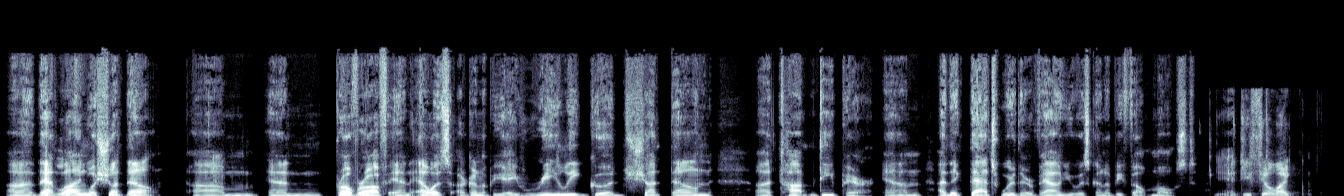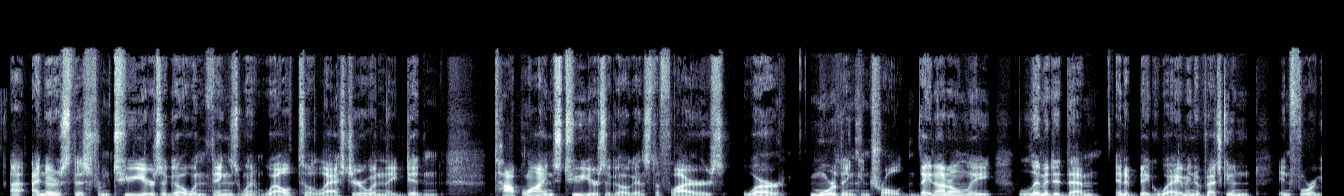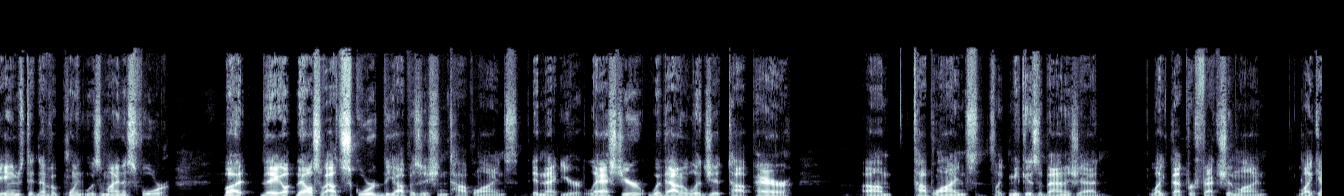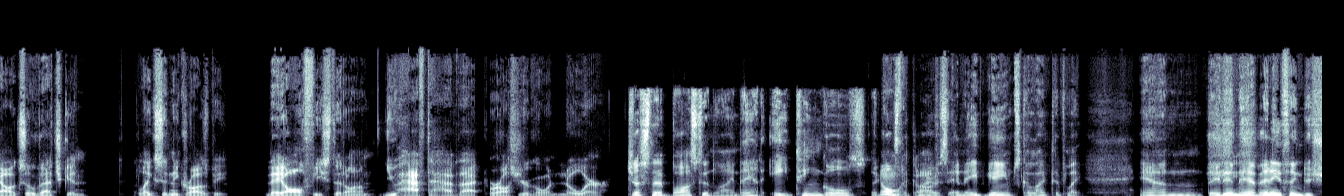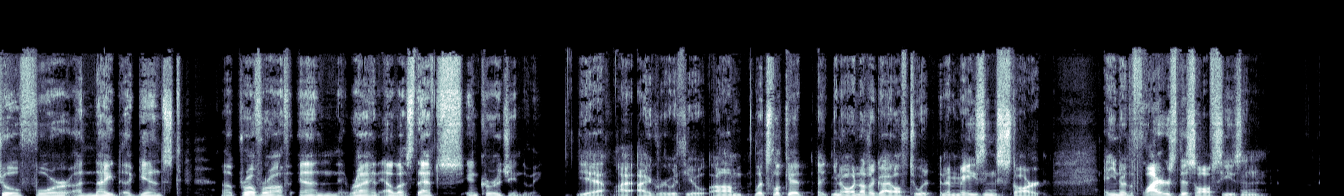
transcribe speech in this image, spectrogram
uh, that line was shut down. Um, and Provorov and Ellis are going to be a really good shutdown uh, top D pair, and I think that's where their value is going to be felt most. Yeah. Do you feel like I, noticed this from two years ago when things went well to last year when they didn't? Top lines two years ago against the Flyers were more than controlled. They not only limited them in a big way. I mean, Ovechkin in four games didn't have a point; was minus four, but they they also outscored the opposition top lines in that year. Last year, without a legit top pair, um, top lines like Mika Zibanejad, like that perfection line, like Alex Ovechkin, like Sidney Crosby, they all feasted on them. You have to have that, or else you're going nowhere. Just that Boston line, they had 18 goals oh against oh the Flyers in eight games collectively and they didn't have anything to show for a night against uh, Provorov and Ryan Ellis. That's encouraging to me. Yeah, I, I agree with you. Um, let's look at uh, you know another guy off to an amazing start, and you know the Flyers this offseason,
